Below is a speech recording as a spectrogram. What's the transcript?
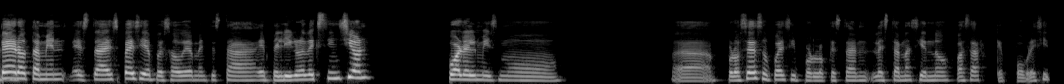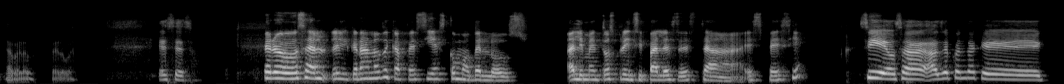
Pero también esta especie, pues obviamente está en peligro de extinción por el mismo proceso, pues, y por lo que están, le están haciendo pasar, que pobrecita, ¿verdad? Pero bueno, es eso. Pero, o sea, el, grano de café sí es como de los alimentos principales de esta especie. Sí, o sea, haz de cuenta que,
